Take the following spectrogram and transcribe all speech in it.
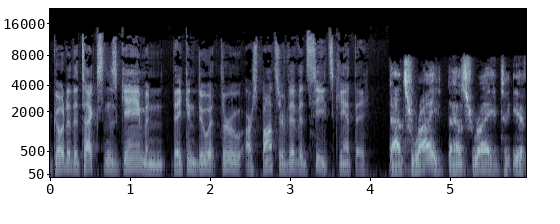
go to the Texans game and they can do it through our sponsor, Vivid Seats, can't they? That's right. That's right. If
